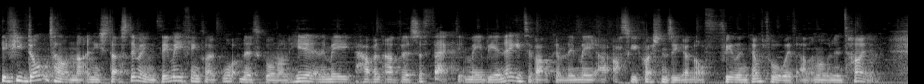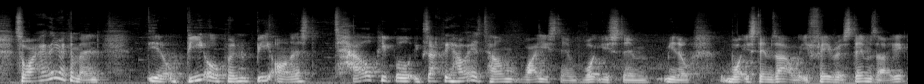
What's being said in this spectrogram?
if you don't tell them that and you start stimming, they may think like, what is going on here? And it may have an adverse effect. It may be a negative outcome. They may ask you questions that you're not feeling comfortable with at the moment in time. So I highly recommend, you know, be open, be honest, tell people exactly how it is. Tell them why you stim, what you stim, you know, what your stims are, what your favorite stims are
